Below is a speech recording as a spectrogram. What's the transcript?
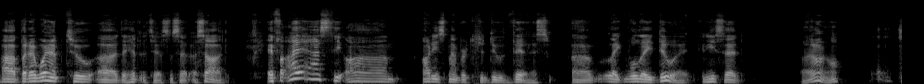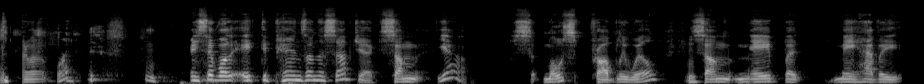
uh, but I went up to uh, the hypnotist and said, Asad, if I ask the um, audience member to do this, uh, like, will they do it? And he said, I don't know. And I went, what? And he said, well, it depends on the subject. Some, yeah, most probably will. Some may, but may have a,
